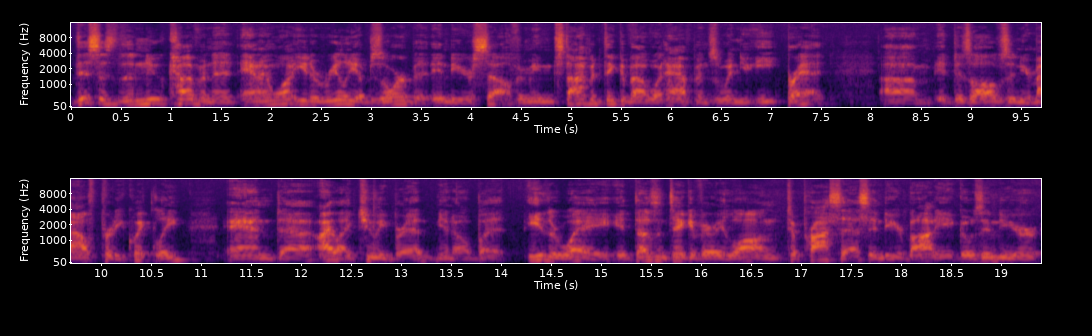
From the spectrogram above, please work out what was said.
this is the new covenant, and I want you to really absorb it into yourself. I mean, stop and think about what happens when you eat bread. Um, it dissolves in your mouth pretty quickly, and uh, I like chewy bread, you know, but either way, it doesn't take it very long to process into your body. It goes into your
